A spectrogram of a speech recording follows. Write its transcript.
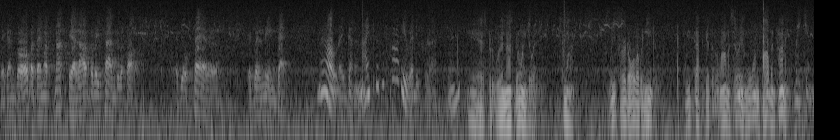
They can go, but they must not be allowed to return to the fort. If you fail, it will mean death. Well, they've got a nice little party ready for us, Jim. Yes, but we're not going to it. Come on. We've heard all that we need to. We've got to get to the Lamasery and warn Bob and Connie. Wait, Jim.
